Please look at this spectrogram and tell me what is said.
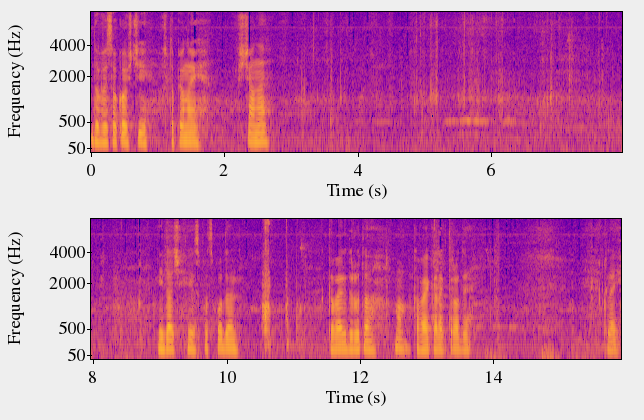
do wysokości wtopionej w ścianę. Widać, jest pod spodem kawałek druta, mam kawałek elektrody, klej.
